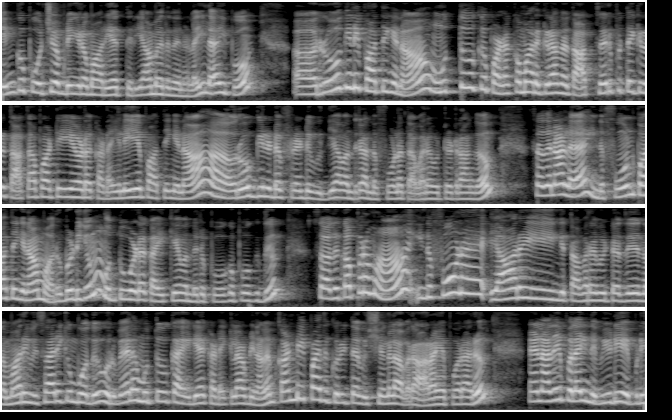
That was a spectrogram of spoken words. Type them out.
எங்கே போச்சு அப்படிங்கிற மாதிரியா தெரியாமல் இருந்த நிலையில் இப்போது ரோகிணி பார்த்தீங்கன்னா முத்துவுக்கு பழக்கமாக இருக்கிற அந்த தா செருப்பு தைக்கிற தாத்தா பாட்டியோட கடையிலேயே பார்த்தீங்கன்னா ரோகிணியோட ஃப்ரெண்டு வித்யா வந்துட்டு அந்த ஃபோனை தவற விட்டுடுறாங்க. ஸோ அதனால் இந்த ஃபோன் பார்த்தீங்கன்னா மறுபடியும் முத்துவோட கைக்கே வந்துட்டு போக போகுது. ஸோ அதுக்கப்புறமா இந்த ஃபோனை யார் இங்கே தவற விட்டது? இந்த மாதிரி விசாரிக்கும் போது ஒருவேளை முத்துவுக்கு ஐடியா கிடைக்கல அப்படின்னாலும் கண்டிப்பாக இது குறித்த விஷயங்களை அவர் ஆராய போகிறாரு அண்ட் அதே போல் இந்த வீடியோ எப்படி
